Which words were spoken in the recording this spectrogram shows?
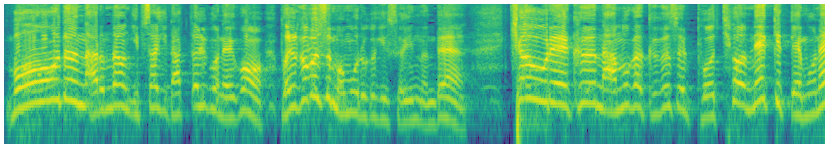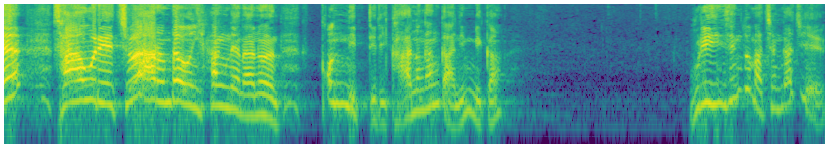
모든 아름다운 잎사귀 다 떨궈내고 벌거벗은 몸으로 거기 서 있는데 겨울에 그 나무가 그것을 버텨냈기 때문에 4월에 저 아름다운 향내 나는 꽃잎들이 가능한 거 아닙니까? 우리 인생도 마찬가지예요.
